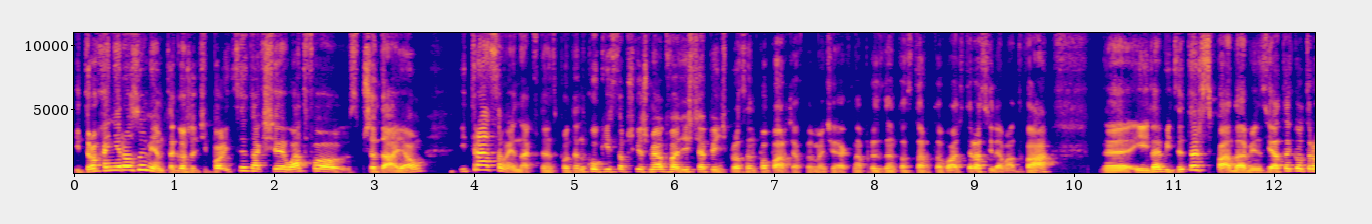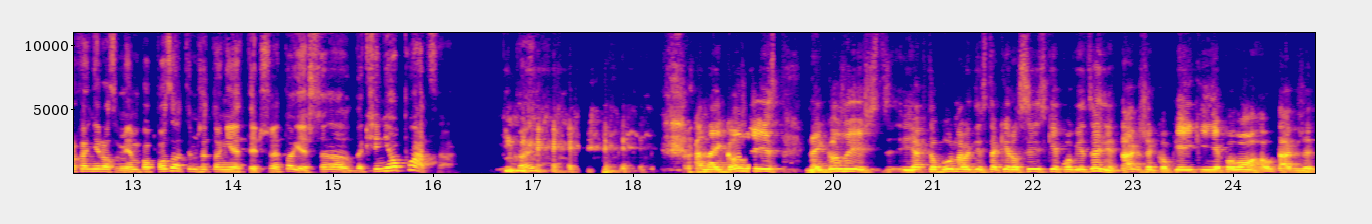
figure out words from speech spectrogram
i trochę nie rozumiem tego, że ci policy tak się łatwo sprzedają i tracą jednak w ten sposób. Ten Kukiz to przecież miał 25% poparcia w pewnym momencie, jak na prezydenta startować, teraz ile ma? Dwa? I lewicy też spada, więc ja tego trochę nie rozumiem, bo poza tym, że to nieetyczne, to jeszcze na dodatek się nie opłaca. tutaj? A najgorzej jest, najgorzej jest, jak to było, nawet jest takie rosyjskie powiedzenie, tak, że kopiejki nie pomachał, tak, że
